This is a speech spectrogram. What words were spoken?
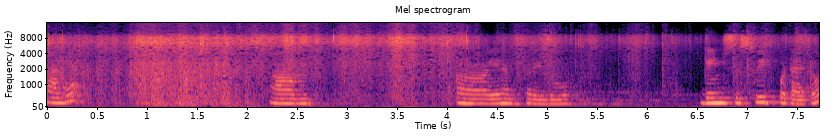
ಹಾಗೆ ಏನಂತಾರೆ ಇದು? ಗೆಣಸು ಸ್ವೀಟ್ ಪೊಟ್ಯಾಟೊ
